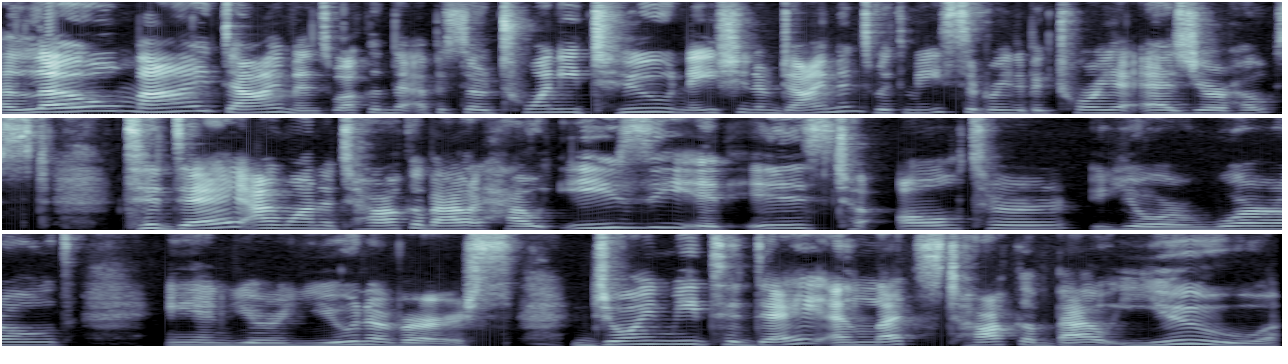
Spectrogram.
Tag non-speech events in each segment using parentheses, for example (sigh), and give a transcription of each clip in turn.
Hello, my diamonds. Welcome to episode 22, Nation of Diamonds, with me, Sabrina Victoria, as your host. Today, I want to talk about how easy it is to alter your world and your universe. Join me today and let's talk about you.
